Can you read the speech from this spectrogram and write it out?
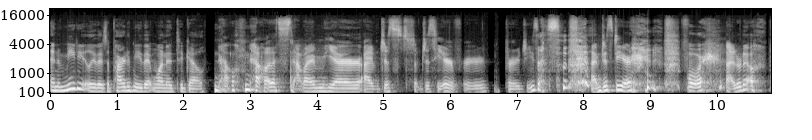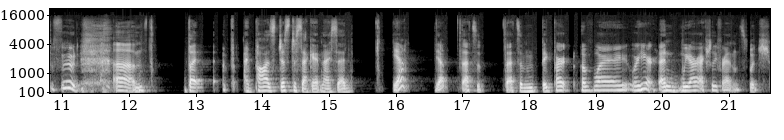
And immediately there's a part of me that wanted to go, no, no, that's not why I'm here. I'm just I'm just here for for Jesus. I'm just here for I don't know, the food. Um, but I paused just a second and I said, Yeah, yep, that's a that's a big part of why we're here and we are actually friends which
